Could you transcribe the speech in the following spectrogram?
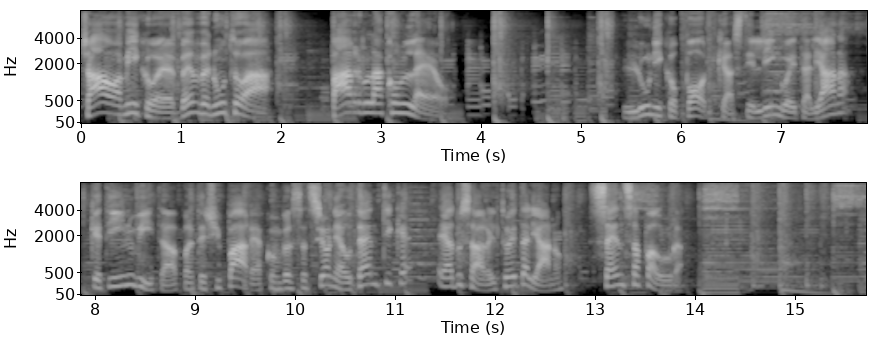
Ciao amico e benvenuto a Parla con Leo, l'unico podcast in lingua italiana che ti invita a partecipare a conversazioni autentiche e ad usare il tuo italiano senza paura.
